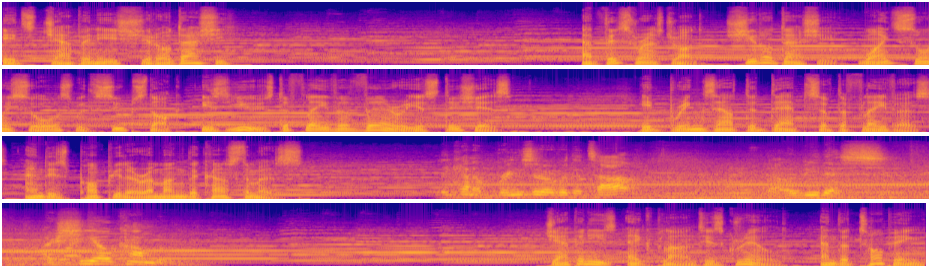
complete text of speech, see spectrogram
it's Japanese shirodashi. At this restaurant, shirodashi, white soy sauce with soup stock, is used to flavor various dishes. It brings out the depths of the flavors and is popular among the customers. It kind of brings it over the top. That would be this, our shio kombu. Japanese eggplant is grilled and the topping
